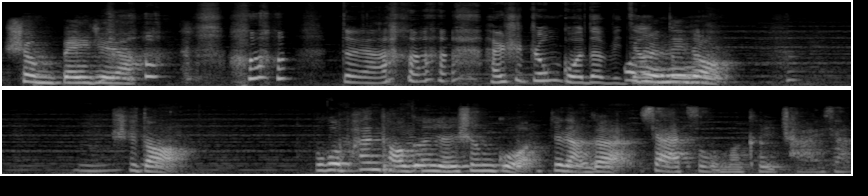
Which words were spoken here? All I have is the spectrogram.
圣杯这样。对啊，还是中国的比较多。或者那种，嗯，是的。不过蟠桃跟人参果这两个，下一次我们可以查一下。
